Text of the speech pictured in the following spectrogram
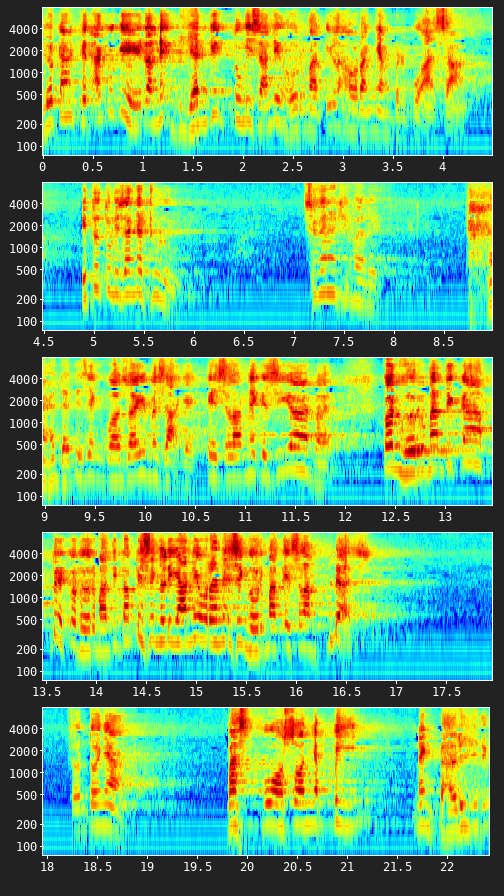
lho kaget. Aku kira nek biyen ki tulisannya hormatilah orang yang berpuasa. Itu tulisannya dulu. Sekarang dibalik. Jadi sing puasa iki mesake Islamnya kesian, Pak. Kon hormati kabeh, kon hormati tapi sing liyane ora nek sing hormat Islam blas. Contohnya pas puasa nyepi neng Bali itu.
